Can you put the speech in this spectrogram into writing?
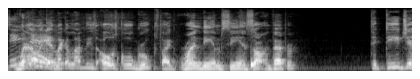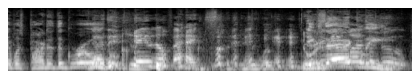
the DJ. when I look at like a lot of these old school groups like Run DMC and Salt-N-Pepa, the DJ was part of the group. ain't no facts. DJ was- Right. Exactly. The group.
